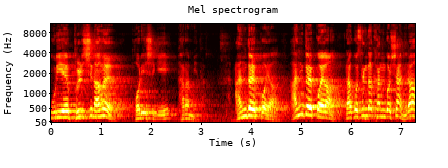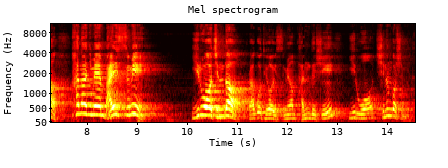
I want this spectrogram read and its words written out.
우리의 불신앙을 버리시기 바랍니다. 안 될 거야, 안 될 거야 라고 생각하는 것이 아니라 하나님의 말씀이 이루어진다 라고 되어 있으면 반드시 이루어지는 것입니다.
